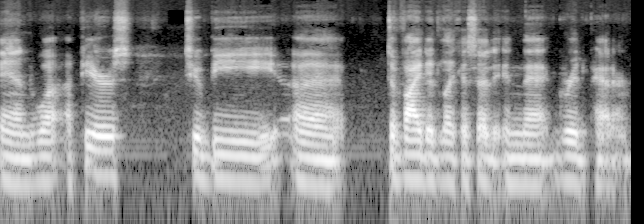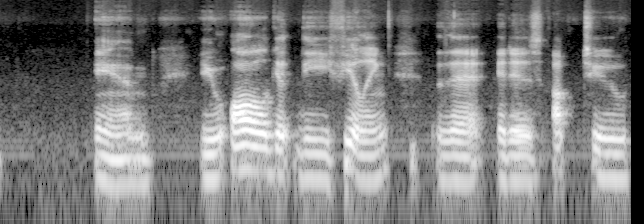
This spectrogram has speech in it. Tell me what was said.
And what appears to be uh, divided, like I said, in that grid pattern. And you all get the feeling that it is up to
